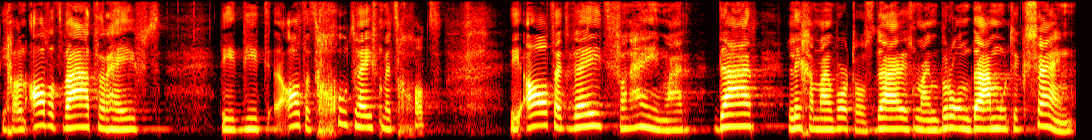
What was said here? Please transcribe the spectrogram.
Die gewoon altijd water heeft. Die, die het altijd goed heeft met God. Die altijd weet van hé, hey, maar daar liggen mijn wortels. Daar is mijn bron. Daar moet ik zijn.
